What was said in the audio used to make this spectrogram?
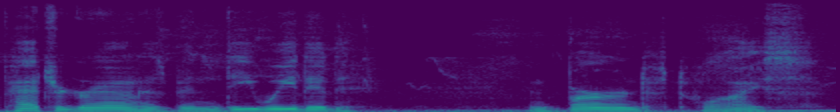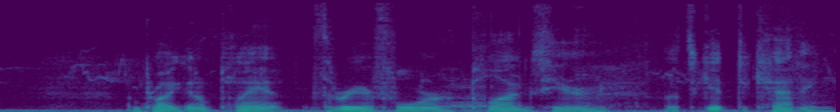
patch of ground has been de-weeded and burned twice. I'm probably going to plant three or four plugs here. Let's get to cutting.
